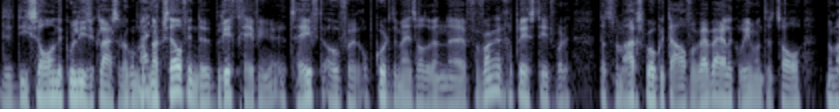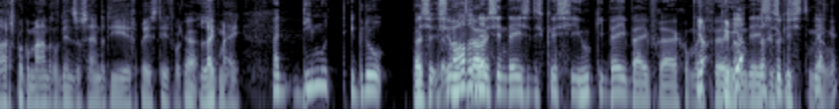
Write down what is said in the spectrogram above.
De, die zal in de coulissen klaar staan. Ook omdat Maar- NAC zelf in de berichtgeving het heeft over op korte termijn zal er een eh, vervanger gepresenteerd worden. Dat is normaal gesproken taal voor. We hebben eigenlijk al iemand. Het zal normaal gesproken maandag of dinsdag zijn dat die eh, gepresenteerd wordt. Ja. Lijkt mij. Maar die moet, ik bedoel, maar We zullen we hadden trouwens in deze discussie Hoekie B bijvragen om Ja, even prima. in Ja, deze goed. discussie te Ja. mengen?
